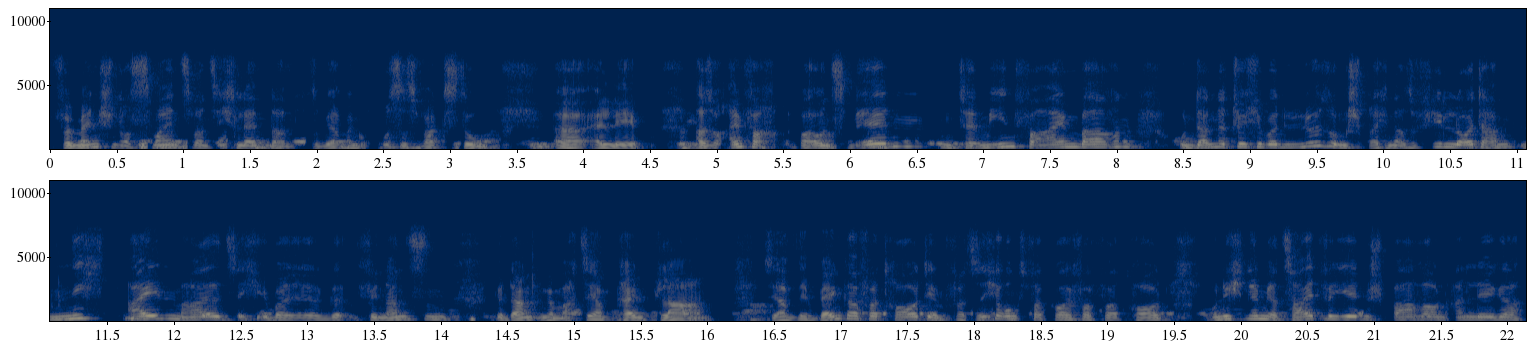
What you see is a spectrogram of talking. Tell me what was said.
für Menschen aus 22 Ländern. Also wir haben ein großes Wachstum äh, erlebt. Also einfach bei uns melden, einen Termin vereinbaren und dann natürlich über die Lösung sprechen. Also viele Leute haben nicht einmal sich über Finanzen Gedanken gemacht. Sie haben keinen Plan. Sie haben dem Banker vertraut, dem Versicherungsverkäufer vertraut und ich nehme mir Zeit für jeden Sparer und Anleger,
